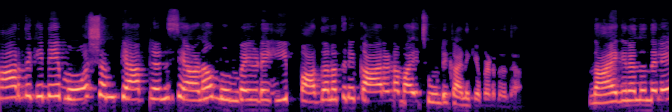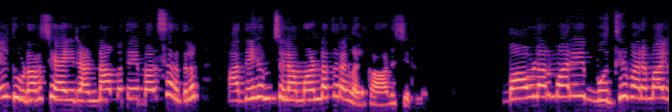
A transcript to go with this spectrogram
ഹാർദിക്കിന്റെ മോശം ക്യാപ്റ്റൻസിയാണ് മുംബൈയുടെ ഈ പതനത്തിന് കാരണമായി ചൂണ്ടിക്കാണിക്കപ്പെടുന്നത്. നായകൻ എന്ന നിലയിൽ തുടർച്ചയായി രണ്ടാമത്തെ മത്സരത്തിലും അദ്ദേഹം ചില മണ്ടത്തരങ്ങൾ കാണിച്ചിരുന്നു. ബൗളർമാരെ ബുദ്ധിപരമായി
